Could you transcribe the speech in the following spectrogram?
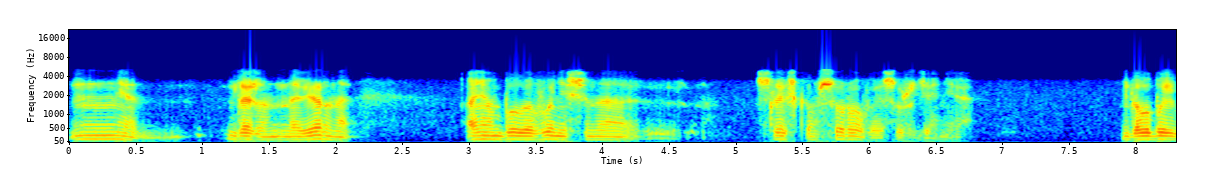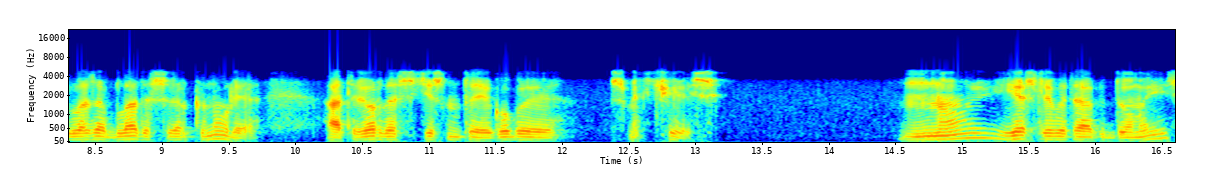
нет, даже, наверное, о нем было вынесено слишком суровое суждение». Голубые глаза Блада сверкнули, а твердо стиснутые губы смягчились. «Ну, если вы так думаете...»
